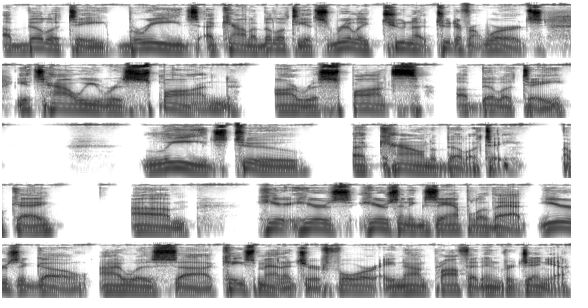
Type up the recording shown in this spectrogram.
ability breeds accountability. It's really two two different words. It's how we respond. Our response ability leads to accountability. Okay. Um, here, here's here's an example of that. Years ago, I was uh, case manager for a nonprofit in Virginia,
